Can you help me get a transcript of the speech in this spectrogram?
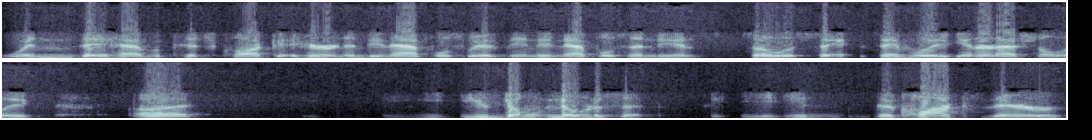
when they have a pitch clock here in Indianapolis, we have the Indianapolis Indians, so it's same league, international league. Uh, you don't notice it. You, you, the clock's there,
